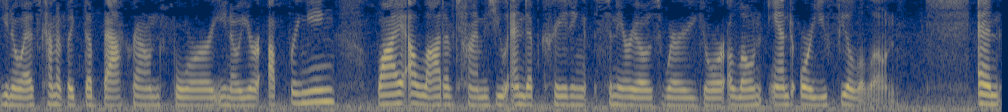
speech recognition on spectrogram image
you know as kind of like the background for you know your upbringing why a lot of times you end up creating scenarios where you're alone and or you feel alone and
